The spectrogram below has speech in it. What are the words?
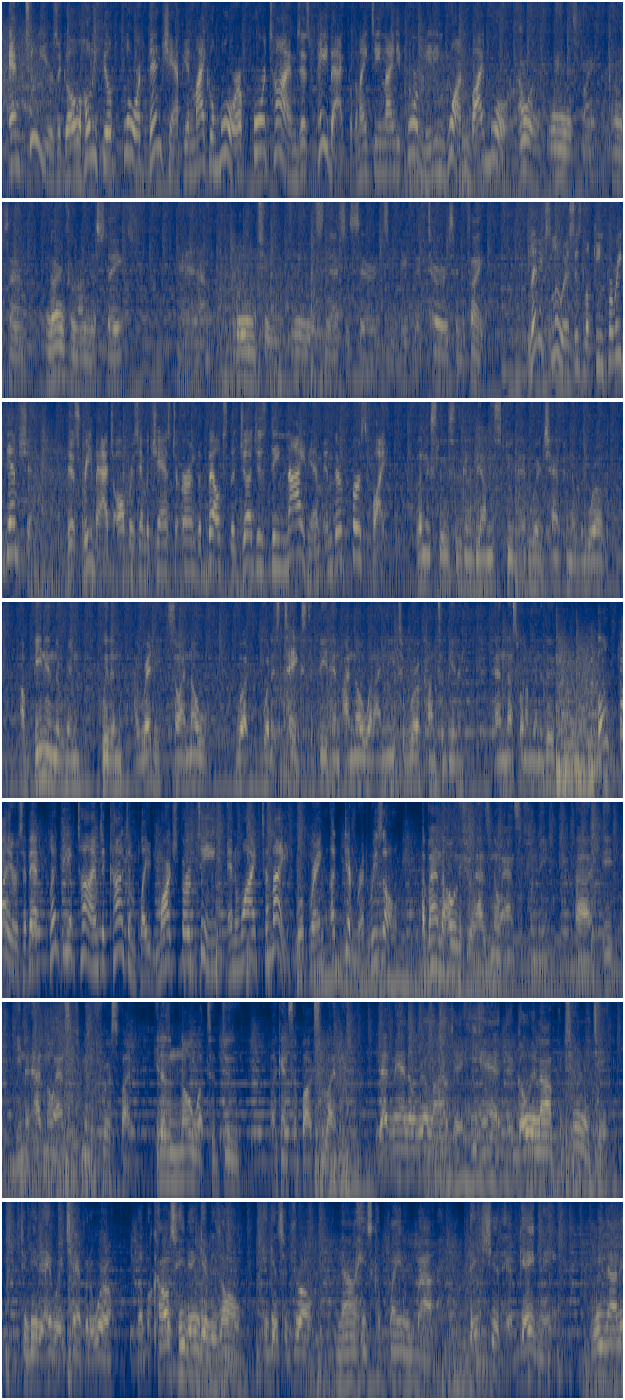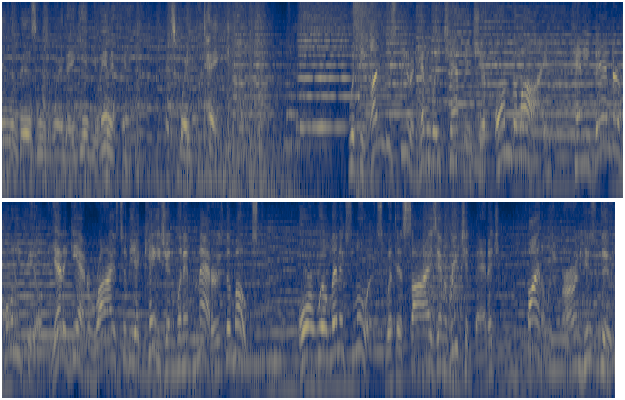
And two years ago, Holyfield floored then champion Michael Moorer four times as payback for the 1994 meeting won by Moorer. I want to win this fight because I learned from my mistakes and I'm willing to do what's necessary to be victorious in the fight. Lennox Lewis is looking for redemption. This rematch offers him a chance to earn the belts the judges denied him in their first fight. Lennox Lewis is going to be undisputed heavyweight champion of the world. I've been in the ring with him already, so I know what, what it takes to beat him. I know what I need to work on to beat him, and that's what I'm going to do. Both fighters have had plenty of time to contemplate March 13th and why tonight will bring a different result. Evander Holyfield has no answer for me. Uh, he, he had no answer for me in the first fight. He doesn't know what to do against a boxer like me. That man don't realize that he had the golden opportunity to be the heavyweight champ of the world. But because he didn't give his own, he gets a draw. Now he's complaining about they should have gave me We not in the business where they give you anything. It's where you take. With the undisputed heavyweight championship on the line, can Evander Holyfield yet again rise to the occasion when it matters the most? Or will Lennox Lewis, with his size and reach advantage, finally earn his due?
